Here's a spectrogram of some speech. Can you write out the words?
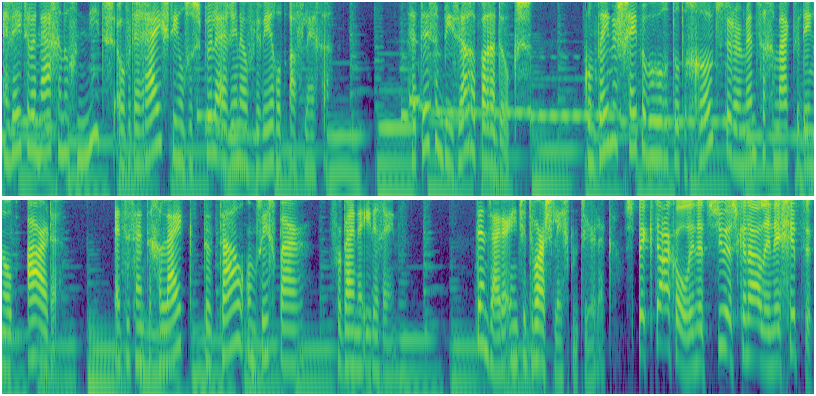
En weten we nagenoeg niets over de reis die onze spullen erin over de wereld afleggen. Het is een bizarre paradox. Containerschepen behoren tot de grootste door mensen gemaakte dingen op aarde. En ze zijn tegelijk totaal onzichtbaar voor bijna iedereen. Tenzij er eentje dwars ligt natuurlijk. Spektakel in het Suezkanaal in Egypte.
